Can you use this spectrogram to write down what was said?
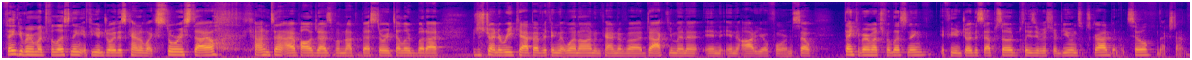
thank you very much for listening. If you enjoy this kind of like story style, content. I apologize if I'm not the best storyteller, but I was just trying to recap everything that went on and kind of uh, document it in, in audio form. So, thank you very much for listening. If you enjoyed this episode, please leave us a review and subscribe. And until next time.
